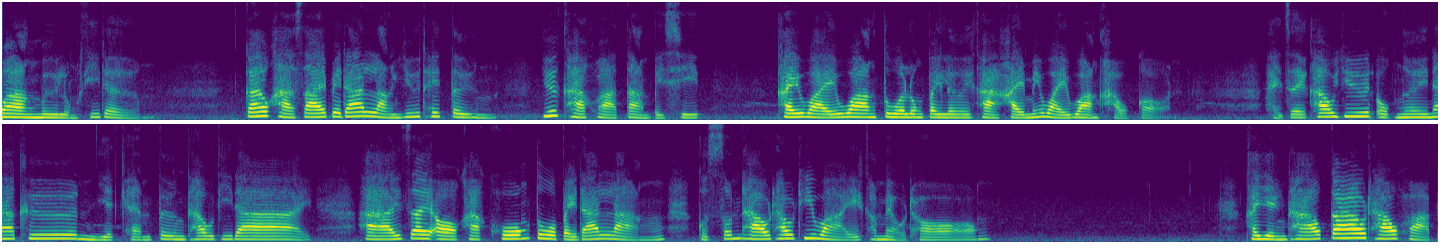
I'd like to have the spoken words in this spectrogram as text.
วางมือลงที่เดิม ก้าวขาซ้ายไปด้านหลังยืดให้ตึง ยืดขาขวาตามไปชิด ใครไหววางตัวลงไปเลยค่ะ ใครไม่ไหววางเข่าก่อน หายใจเข้ายืดอกเงยหน้าขึ้น เหยียดแขนตึงเท่าที่ได้ หายใจออกค่ะโค้งตัวไปด้านหลัง กดส้นเท้าเท่าที่ไหวขมวท้อง ขย่งเท้าก้าวเท้าขวาไป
